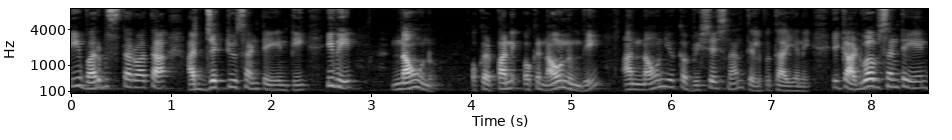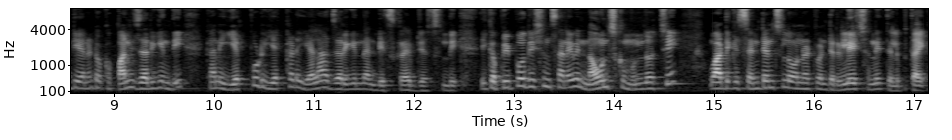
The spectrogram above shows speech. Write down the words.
ఈ వర్బ్స్ తర్వాత అబ్జెక్టివ్స్ అంటే ఏంటి? ఇవి నౌన్ ఒక పని ఒక నౌన్ ఉంది. ఆ నౌన్ యొక్క విశేషణాన్ని తెలుపుతాయి అని. ఇక అడ్వర్బ్స్ అంటే ఏంటి అని అంటే ఒక పని జరిగింది కానీ ఎప్పుడు ఎక్కడ ఎలా జరిగిందని డిస్క్రైబ్ చేస్తుంది. ఇక ప్రిపోజిషన్స్ అనేవి నౌన్స్కు ముందొచ్చి వాటికి సెంటెన్స్లో ఉన్నటువంటి రిలేషన్ని తెలుపుతాయి.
